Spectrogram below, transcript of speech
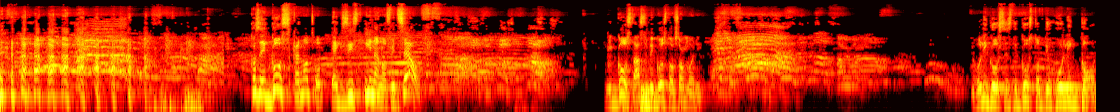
Because a ghost cannot exist in and of itself. The ghost has to be ghost of somebody. The Holy Ghost is the ghost of the Holy God.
